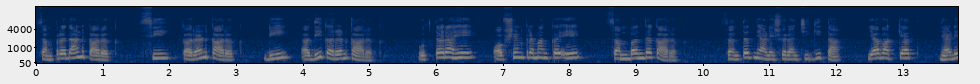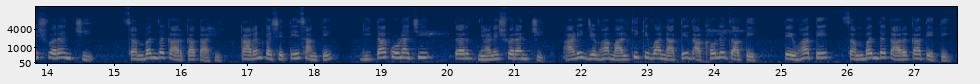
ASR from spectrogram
संप्रदानकारक सी. करणकारक डी. अधिकरणकारक. उत्तर आहे ऑप्शन क्रमांक ए संबंधकारक. संत ज्ञानेश्वरांची गीता या वाक्यात ज्ञानेश्वरांची संबंधकारकात आहे. कारण कसे ते सांगते? गीता कोणाची? तर ज्ञानेश्वरांची. आणि जेव्हा मालकी किंवा नाते दाखवले जाते तेव्हा ते संबंधकारकात येते.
